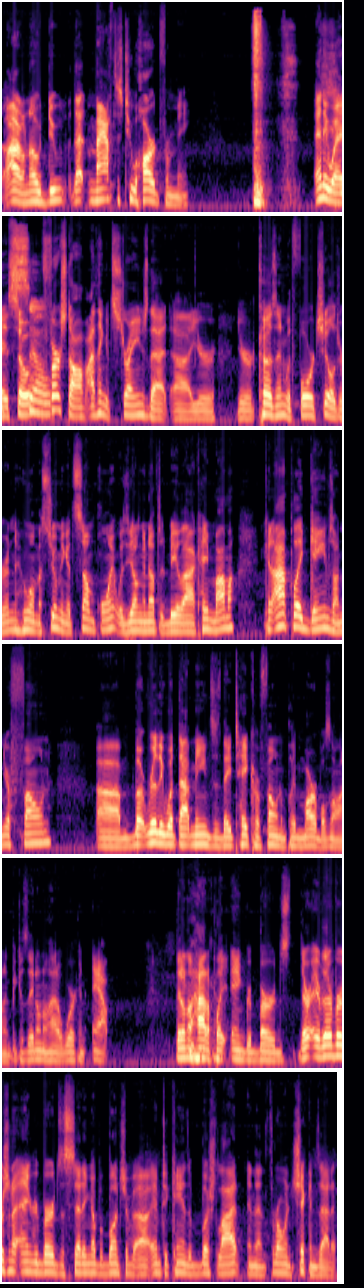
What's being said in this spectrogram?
I don't know, do that math is too hard for me. anyway, so, So- first off, I think it's strange that uh, your your cousin with four children, who I'm assuming at some point was young enough to be like, "Hey, mama, can I play games on your phone?" Um, but really, what that means is they take her phone and play marbles on it because they don't know how to work an app. They don't know how to play Angry Birds. Their their version of Angry Birds is setting up a bunch of uh, empty cans of Busch Light and then throwing chickens at it.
